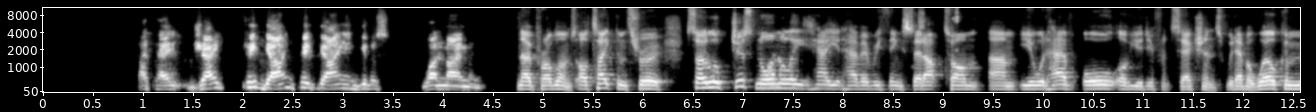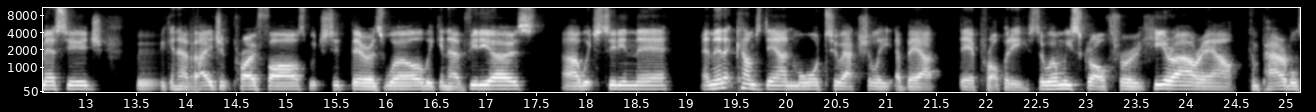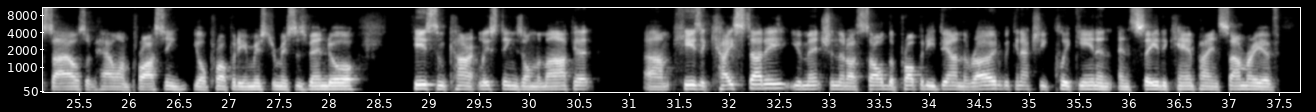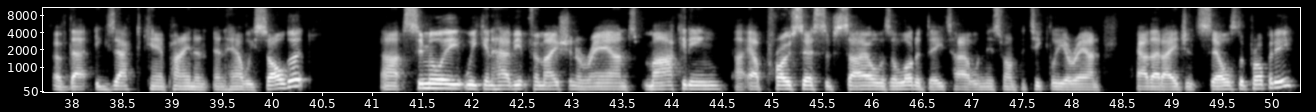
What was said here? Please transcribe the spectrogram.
Okay, Jake, keep going, keep going, and give us one moment. No problems. I'll take them through. So, look, just normally how you'd have everything set up, Tom, um, you would have all of your different sections. We'd have a welcome message. We can have agent profiles, which sit there as well. We can have videos uh, which sit in there. And then it comes down more to actually about their property. So when we scroll through, here are our comparable sales of how I'm pricing your property, Mr. and Mrs. Vendor. Here's some current listings on the market. Um, here's a case study. You mentioned that I sold the property down the road. We can actually click in and, and see the campaign summary of, of that exact campaign and, and how we sold it. Uh, similarly, we can have information around marketing, uh, our process of sale. There's a lot of detail in this one, particularly around how that agent sells the property.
